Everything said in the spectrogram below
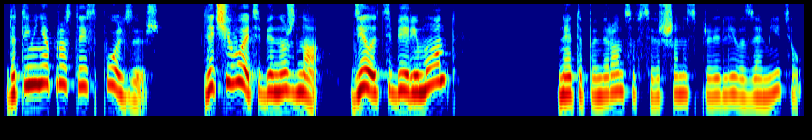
«Да ты меня просто используешь! Для чего я тебе нужна? Делать тебе ремонт?» На это Померанцев совершенно справедливо заметил,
